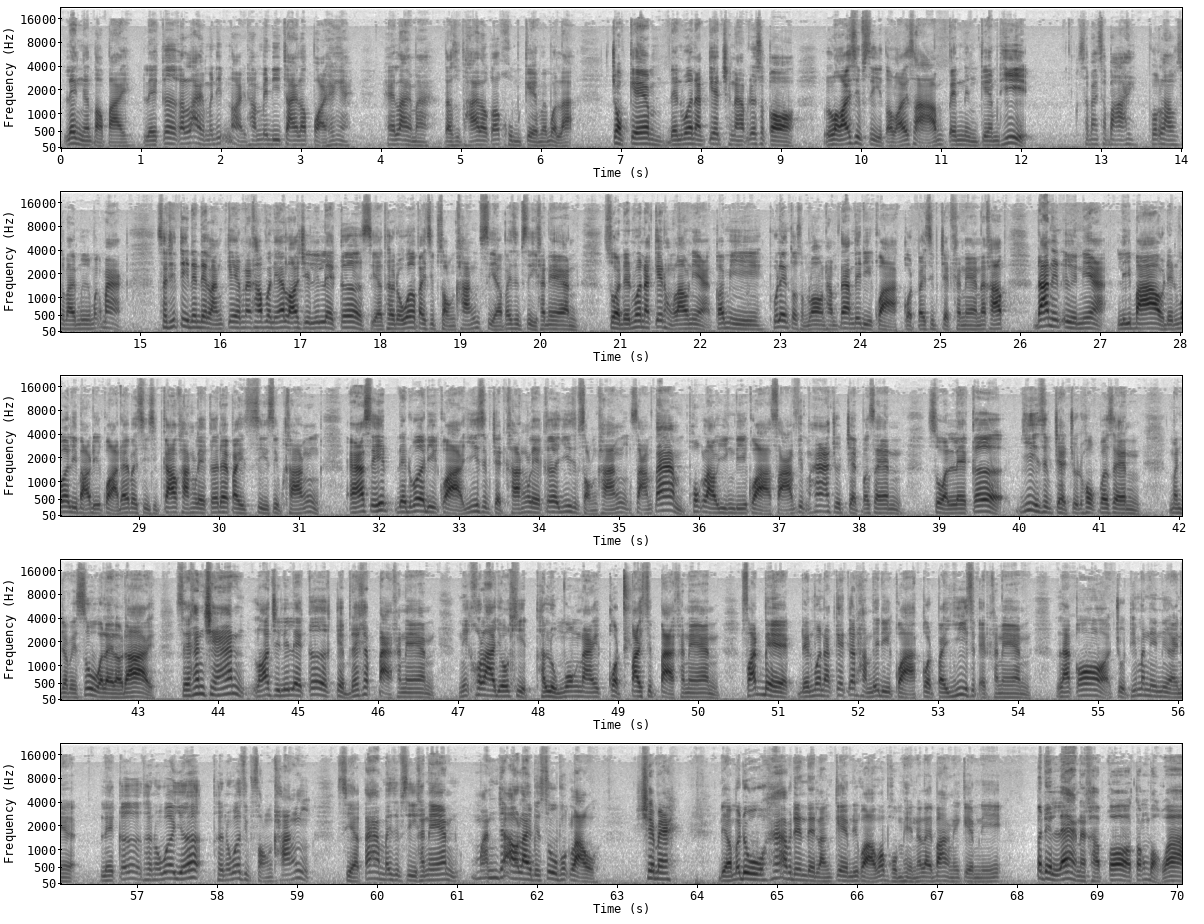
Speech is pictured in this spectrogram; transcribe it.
เล่นเงินต่อไปเลเกอร์ก็ไล่มานิดหน่อยทำเป็นดีใจเราปล่อยให้ไง ให้ไล่มา แต่สุดท้ายเราก็คุมเกมไว้หมดละ จบเกมเดนเวอร์นักเก็ตชนะด้วยสกอร์ 114 ต่อ 103 เป็นหนึ่งเกมที่สบายๆ พวกเราสบายมือมากๆ สถิติเด่นๆหลังเกมนะครับ วันนี้ลอจิลิเลเกอร์เสียเทอร์โนเวอร์ไป 12 ครั้งเสียไป 14 คะแนน ส่วนเดนเวอร์นักเก็ตของเราเนี่ย ก็มีผู้เล่นตัวสำรองทำแต้มได้ดีกว่ากดไป 17 คะแนนนะครับ ด้านอื่นๆเนี่ยรีบาวเดนเวอร์รีบาวดีกว่าได้ไป 49 ครั้งเลเกอร์ได้ไป 40 ครั้งแอซิดเดนเวอร์ดีกว่า 27 ครั้งเลเกอร์ 22 ครั้ง 3 แต้ม พวกเรายิงดีกว่า 35.7%ส่วนเลเกอร์ 27.6%มันจะไปสู้อะไรเราได้ เซคันแชนลอจิลิเลเกอร์เก็บได้แค่ 8 คะแนน นิโคลาโยคิดถลุงวงในกดไป 18 คะแนนฟัตเบกเดนเวอร์นักเก็ตก็ทำได้ดีกว่ากดไป 21 คะแนน แล้วก็จุดที่มันเหนื่อยเนี่ยเลเกอร์เทอร์โนเวอร์เยอะเทอร์โนเวอร์ 12 ครั้ง เสียแต้มไป 14 คะแนน มันจะเอาอะไรไปสู้พวกเรา ใช่ไหม เดี๋ยวมาดู 5 ประเด็นเด่นหลังเกมดีกว่าว่าผมเห็นอะไรบ้างในเกมนี้ ประเด็นแรกนะครับก็ต้องบอกว่า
